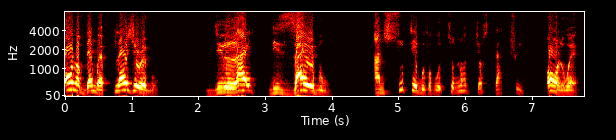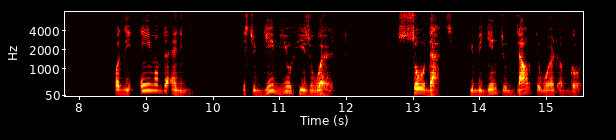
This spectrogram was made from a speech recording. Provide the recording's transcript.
All of them were pleasurable, delight, desirable, and suitable for food. So, not just that tree, all were. But the aim of the enemy is to give you his word so that you begin to doubt the word of God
